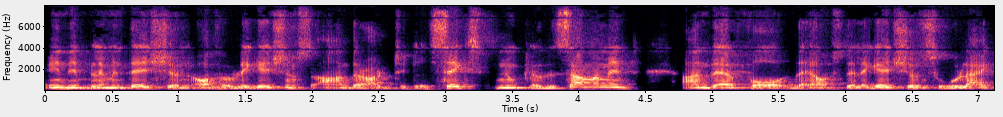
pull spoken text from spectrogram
in the implementation of obligations under Article 6, nuclear disarmament, and therefore those delegations would like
